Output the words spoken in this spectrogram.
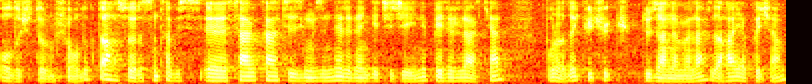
oluşturmuş olduk. Daha sonrasında tabii e, servikal çizgimizin nereden geçeceğini belirlerken burada küçük düzenlemeler daha yapacağım.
